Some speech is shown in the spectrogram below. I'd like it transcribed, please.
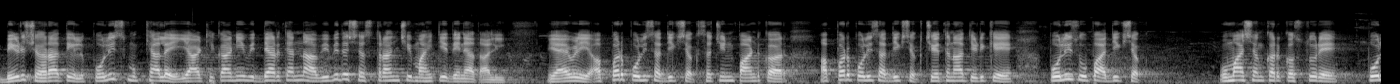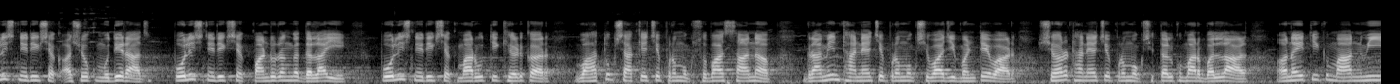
बीड शहरातील पोलीस मुख्यालय या ठिकाणी विद्यार्थ्यांना विविध शस्त्रांची माहिती देण्यात आली. यावेळी अप्पर पोलीस अधीक्षक सचिन पांडकर अप्पर पोलीस अधीक्षक चेतना तिडके पोलीस उपअधीक्षक उमाशंकर कस्तुरे पोलीस निरीक्षक अशोक मुदिराज पोलीस निरीक्षक पांडुरंग दलाई पोलीस निरीक्षक मारुती खेडकर वाहतूक शाखेचे प्रमुख सुभाष सानप ग्रामीण ठाण्याचे प्रमुख शिवाजी बंटेवाड शहर ठाण्याचे प्रमुख शीतलकुमार बल्लाळ अनैतिक मानवी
